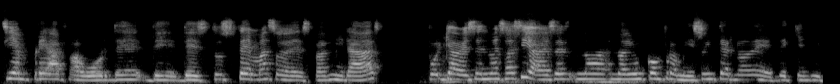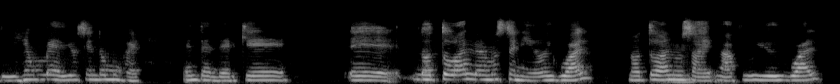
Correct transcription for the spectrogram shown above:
siempre a favor de, de, de, estos temas o de estas miradas, porque a veces no es así, a veces no, no hay un compromiso interno de, de, quien dirige un medio siendo mujer, entender que eh, no todas lo hemos tenido igual, no todas nos ha, ha fluido igual.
